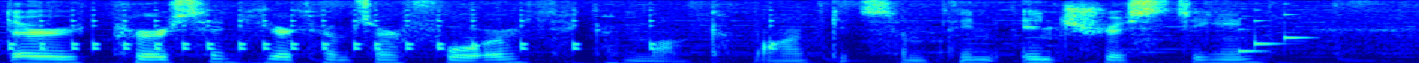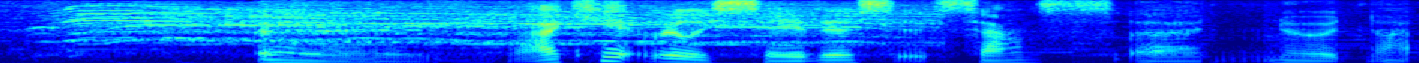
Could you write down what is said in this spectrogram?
third person. Here comes our fourth. Come on, come on, get something interesting. Uh, I can't really say this. It sounds, uh, no, it not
